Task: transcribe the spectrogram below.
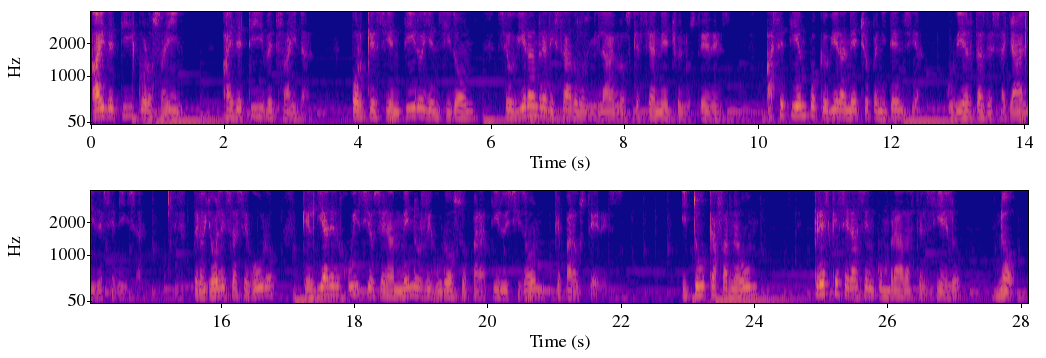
ay de ti, Corosaín, Ay de ti, Bethsaida, porque si en Tiro y en Sidón se hubieran realizado los milagros que se han hecho en ustedes, hace tiempo que hubieran hecho penitencia, cubiertas de sayal y de ceniza. Pero yo les aseguro que el día del juicio será menos riguroso para Tiro y Sidón que para ustedes. ¿Y tú, Cafarnaúm, crees que serás encumbrada hasta el cielo? No,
